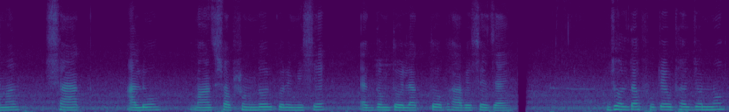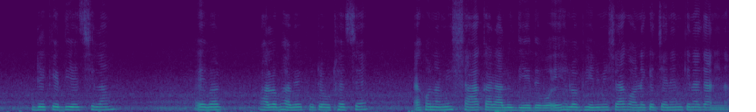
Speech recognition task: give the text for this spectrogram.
আমার শাক, আলু, মাছ সব সুন্দর করে মিশে একদম তৈলাক্ত ভাব এসে যায়। ঝোলটা ফুটে ওঠার জন্য ডেকে দিয়েছিলাম। এবার ভালোভাবে ফুটে উঠেছে। এখন আমি শাক আর আলু দিয়ে দেব। এই হলো ভিরমি শাক, অনেকে চেনেন কিনা জানি না।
